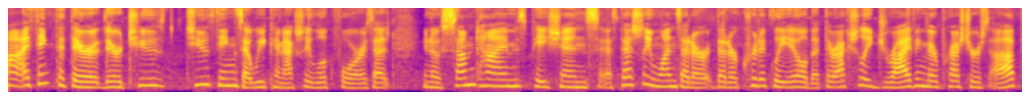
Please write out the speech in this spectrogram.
Uh, I think that there there are two two things that we can actually look for is that you know sometimes patients especially ones that are that are critically ill that they're actually driving their pressures up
